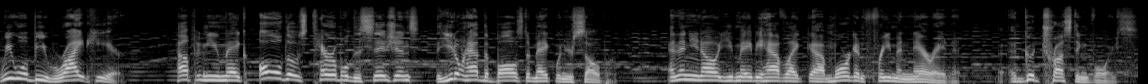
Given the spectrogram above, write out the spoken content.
we will be right here, helping you make all those terrible decisions that you don't have the balls to make when you're sober. And then, you know, you maybe have like uh, Morgan Freeman narrate it, a good trusting voice.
